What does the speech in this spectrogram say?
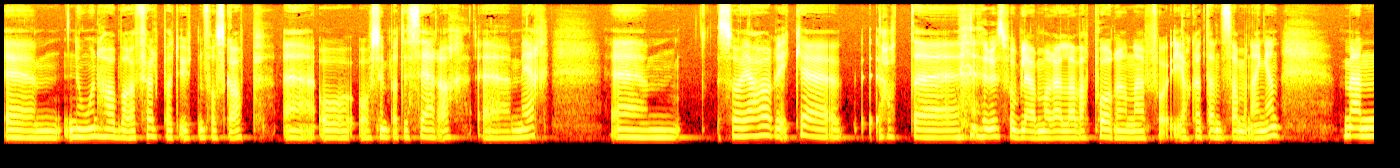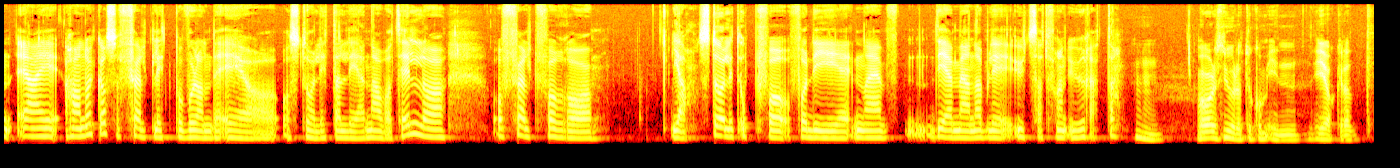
Noen har bare følt på et utenforskap og, og sympatiserer mer. Så jeg har ikke hatt eh, rusproblemer eller vært pårørende for, i akkurat den sammenhengen. Men jeg har nok også følt litt på hvordan det er å, å stå litt alene av og til. Og, og følt for å ja, stå litt opp for, for de, jeg, de, jeg, mener blir utsatt for en urett. Mm. Hva var det som gjorde at du kom inn i akkurat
